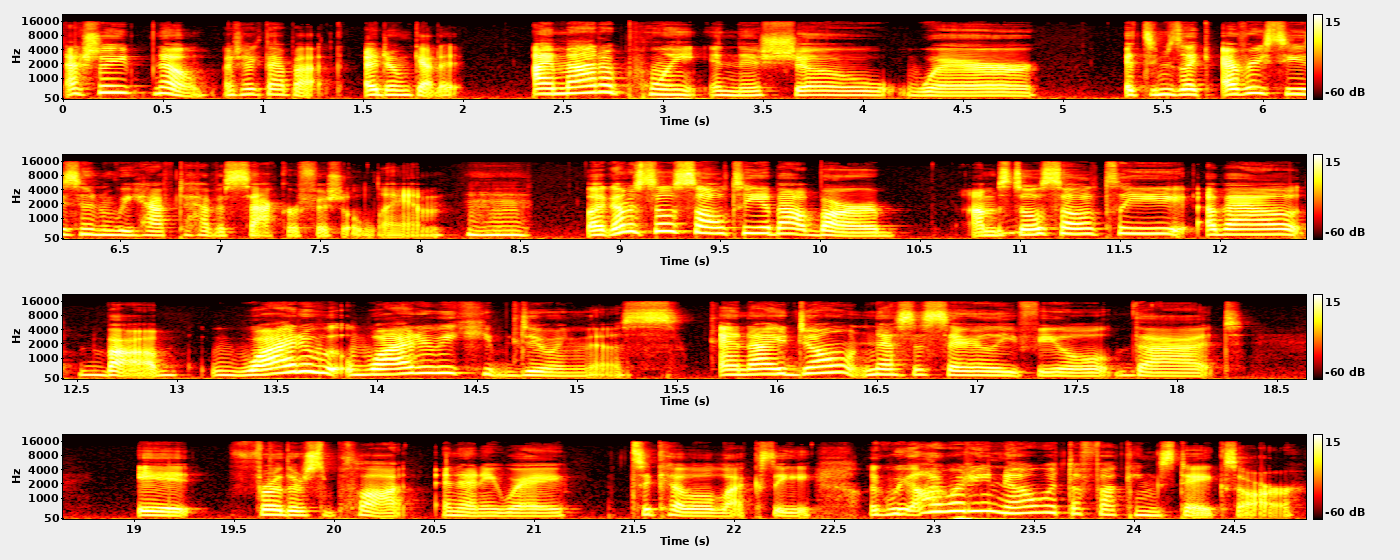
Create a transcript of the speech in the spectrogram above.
Actually, no, I take that back. I don't get it. I'm at a point in this show where it seems like every season we have to have a sacrificial lamb. Mm-hmm. Like I'm still salty about Barb. I'm still salty about Bob. Why do we, why do we keep doing this? And I don't necessarily feel that it furthers the plot in any way to kill Alexei. Like we already know what the fucking stakes are.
